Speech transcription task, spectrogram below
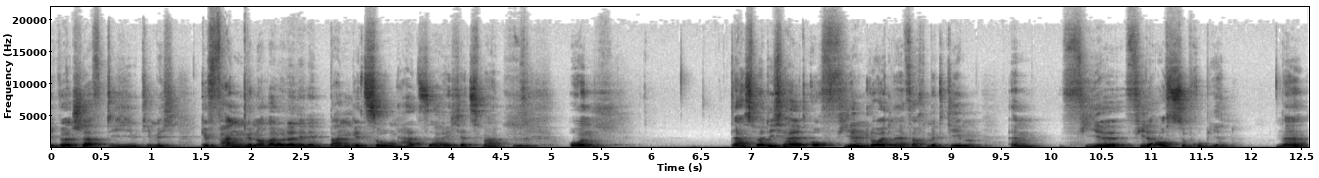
die Wirtschaft, die, die mich gefangen genommen hat oder in den Bann gezogen hat, sage ich jetzt mal. Und das würde ich halt auch vielen Leuten einfach mitgeben, ähm, viel, viel auszuprobieren. Ne?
